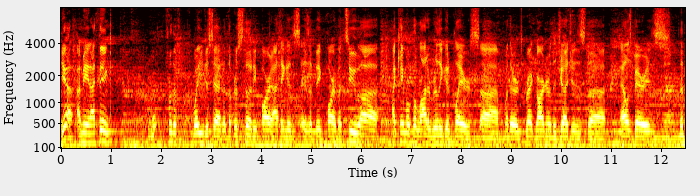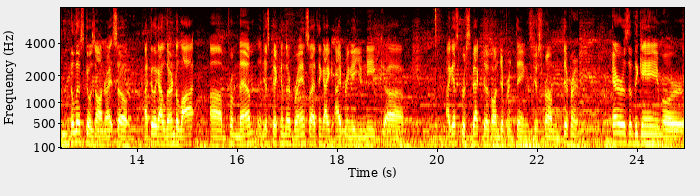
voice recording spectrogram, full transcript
Yeah, I mean, I think for the what you just said, the versatility part, I think is, is a big part. But two, uh, I came up with a lot of really good players, um, whether it's Brett Gardner, the Judges, the Ellsburys, the, the list goes on, right? So I feel like I learned a lot um, from them and just picking their brain. So I think I, I bring a unique, uh, I guess, perspective on different things, just from different eras of the game or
